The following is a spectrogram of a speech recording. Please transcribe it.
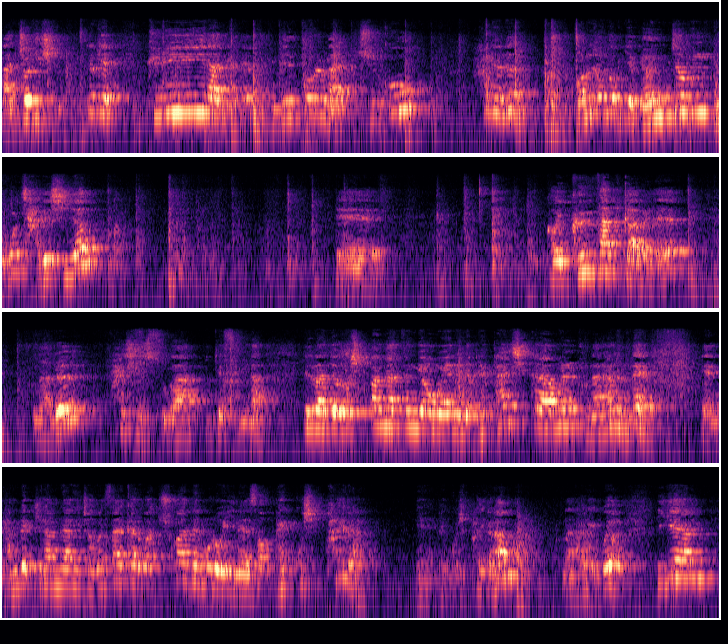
맞춰주십니다. 이렇게 균일하게 밀도를 맞추고 하면은 어느 정도 이렇게 면적을 보고 자르시면 예, 거의 근사값의 분할을 하실 수가 있겠습니다. 일반적으로 식빵 같은 경우에는 이제 180g을 분할하는데 예, 단백질 함량이 적은 쌀가루가 추가됨으로 인해서 198g, 예, 198g 분할하겠고요. 이게 한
